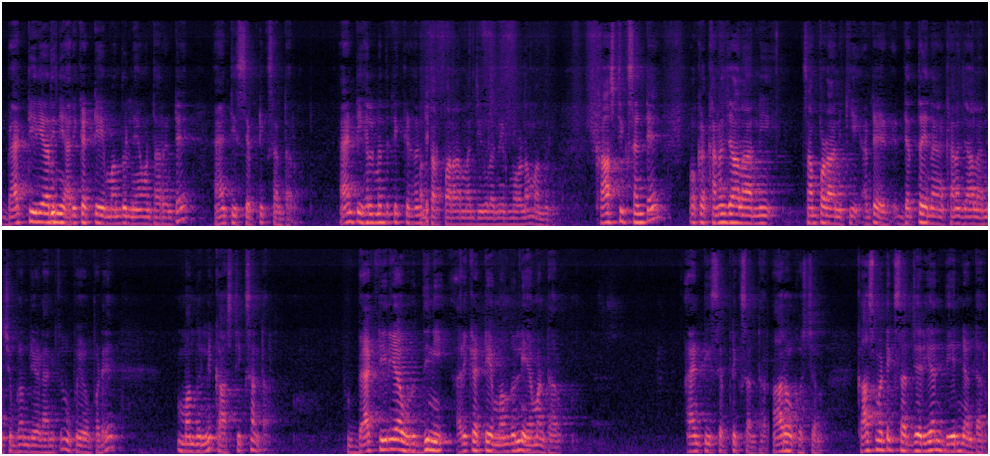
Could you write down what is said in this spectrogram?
బ్యాక్టీరియాని అరికట్టే మందుల్ని ఏమంటారంటే యాంటీసెప్టిక్స్ అంటారు. యాంటీ హెల్మెథటిక్ అంటే పరాన్న జీవుల నిర్మూలన మందులు. కాస్టిక్స్ అంటే ఒక కణజాలాన్ని చంపడానికి అంటే డెత్ అయిన కణజాలాన్ని శుభ్రం చేయడానికి ఉపయోగపడే మందుల్ని కాస్టిక్స్ అంటారు. బ్యాక్టీరియా వృద్ధిని అరికట్టే మందుల్ని ఏమంటారు? యాంటీసెప్టిక్స్ అంటారు. ఆరో క్వశ్చన్. కాస్మెటిక్ సర్జరీ అని దేన్ని అంటారు?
